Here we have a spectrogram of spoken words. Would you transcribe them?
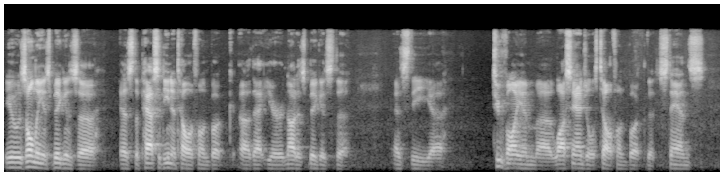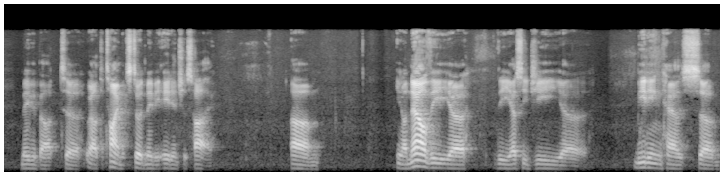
it was only as big as as the Pasadena telephone book that year, not as big as the as the uh, two-volume uh, Los Angeles telephone book that stands maybe about uh, well at the time it stood maybe eight inches high. Um, you know now the uh, the SEG uh, meeting has um,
